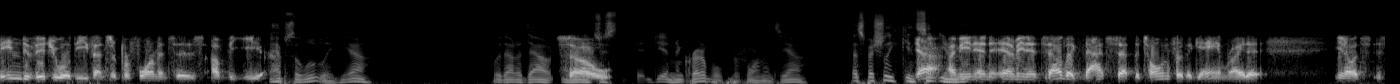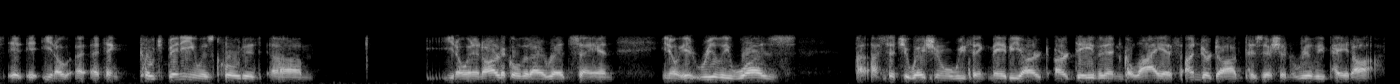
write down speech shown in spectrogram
individual defensive performances of the year. Absolutely, yeah, without a doubt. So I mean, it's just an incredible performance, yeah. Especially, yeah. You know, I mean, and I mean, it sounds like that set the tone for the game, right? It, you know, it's, it, it, you know, I think Coach Binney was quoted, um, you know, in an article that I read saying, you know, it really was a, situation where we think maybe our our David and Goliath underdog position really paid off.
